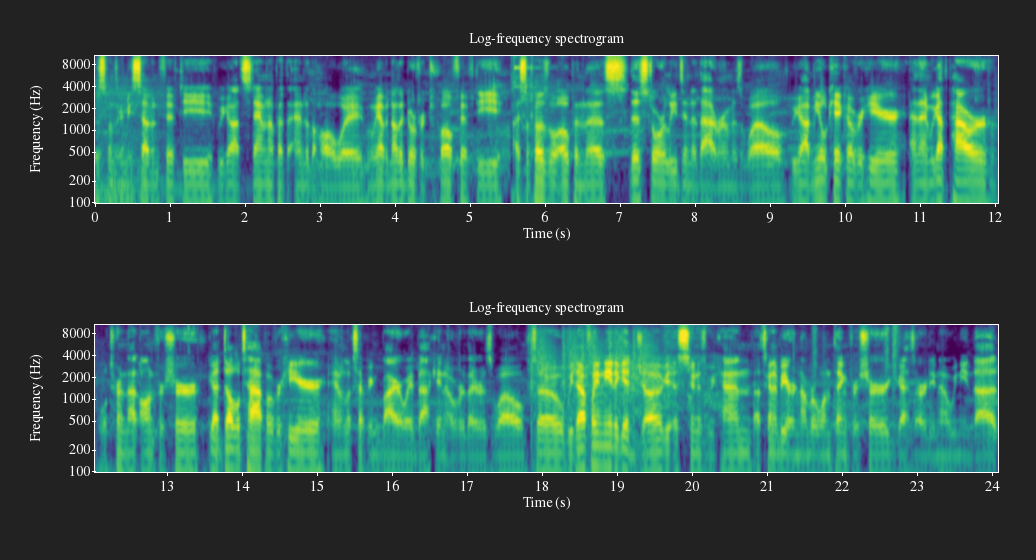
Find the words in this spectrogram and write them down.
this one's gonna be 750 we got stamina up at the end of the hallway. We have another door for 1250. I suppose we'll open this. This door leads into that room as well. We got mule kick over here, and then we got the power. We'll turn that on for sure. We got double tap over here, and it looks like we can buy our way back in over there as well. So we definitely need to get Jug as soon as we can. That's going to be our number one thing for sure. You guys already know we need that.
